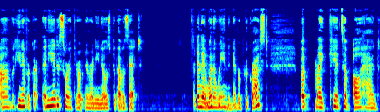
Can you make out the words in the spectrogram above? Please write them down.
Um, but he never got, and he had a sore throat and a runny nose, but that was it. And it went away and it never progressed. But my kids have all had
